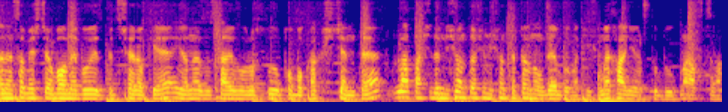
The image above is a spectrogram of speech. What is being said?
One są jeszcze, bo one były zbyt szerokie i one zostały po prostu po bokach ścięte. Lata 70 80 pełną gębą, jakiś mechanior tu był, mawca.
